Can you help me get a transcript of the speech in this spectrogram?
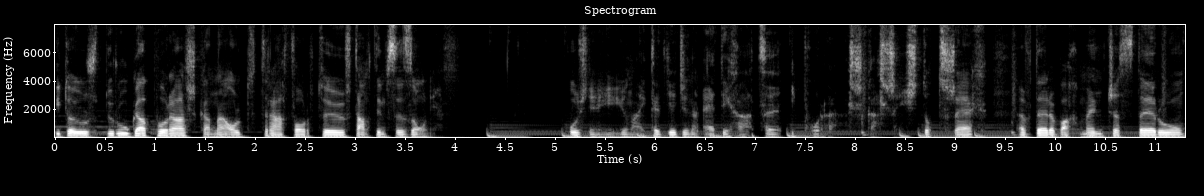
I to już druga porażka na Old Trafford y, w tamtym sezonie. Później United jedzie na Etihad i porażka 6 do 3 w derbach Manchesteru.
